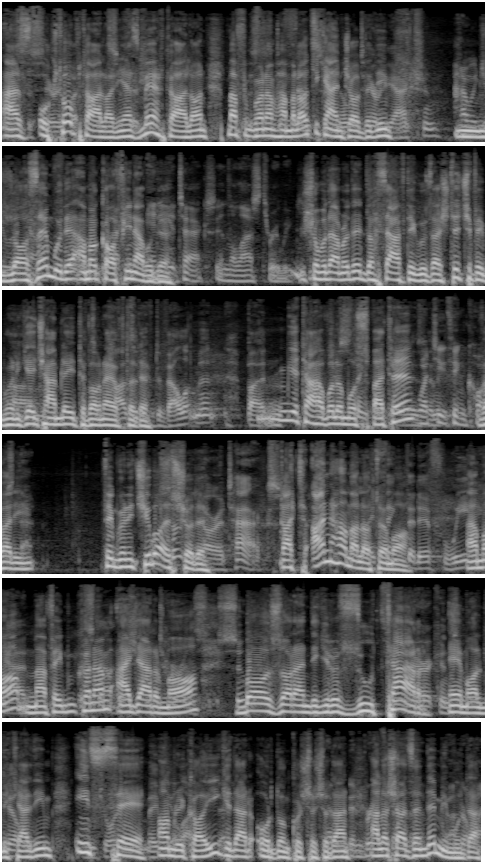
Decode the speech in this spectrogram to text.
از اکتبر تا الان یعنی از مهر تا الان من فکر کنم حملاتی که انجام دادیم لازم بوده اما کافی نبوده. شما در مورد دو هفته گذشته چی فکر می‌کنید که هیچ حمله اتفاق نیفتاده؟ یه تحول مثبته. ولی فکر کنید چی باعث شده؟ قطعا حملات ما. اما من فکر می‌کنم اگر ما بازدارندگی رو زودتر اعمال می‌کردیم این سه آمریکایی که در اردن کشته شدن الان شاید زنده میموندن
